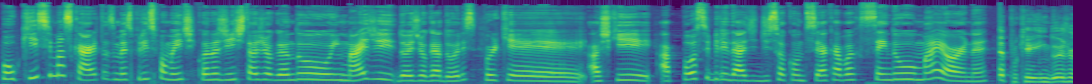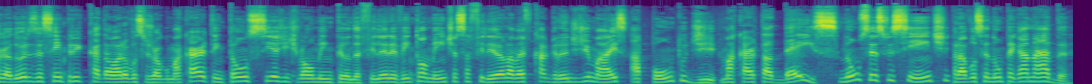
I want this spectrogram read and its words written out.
pouquíssimas cartas, mas principalmente quando a gente tá jogando em mais de dois jogadores, porque acho que a possibilidade disso acontecer acaba sendo maior, né? É, porque em dois jogadores é sempre cada hora você joga uma carta, então se a gente vai aumentando a fileira, eventualmente essa fileira ela vai ficar grande demais a ponto de uma carta 10 não ser suficiente para você não pegar nada.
